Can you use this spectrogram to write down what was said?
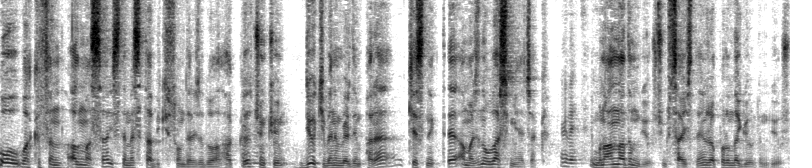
O vakıfın almasa istemesi tabii ki son derece doğal hakkı. Çünkü diyor ki benim verdiğim para kesinlikle amacına ulaşmayacak. Evet. Bunu anladım diyor. Çünkü Sayıştay'ın raporunda gördüm diyor.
